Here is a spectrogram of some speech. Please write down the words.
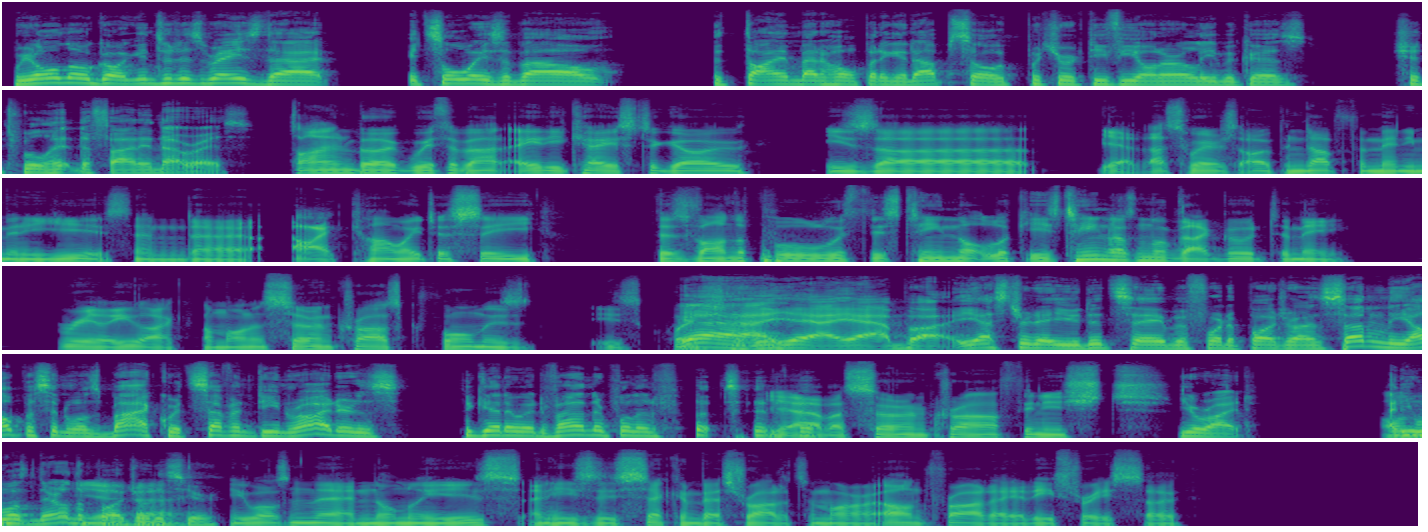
we all know going into this race that it's always about the time battle opening it up. So put your TV on early because shit will hit the fan in that race. Steinberg with about 80 Ks to go is uh yeah, that's where it's opened up for many, many years. And uh, I can't wait to see does Van der Poel with this team not look his team doesn't look that good to me. Really, like if I'm honest, Søren Kragh's form is is questionable. Yeah, yeah, yeah. But yesterday you did say before the pod and suddenly Alpecin was back with 17 riders together with Van der Poel and Philipsen. Yeah, but Søren Kragh's finished You're right. And he wasn't there on the Poggio this year. He wasn't there. Normally he is, and he's his second best rider tomorrow on Friday at E3. So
